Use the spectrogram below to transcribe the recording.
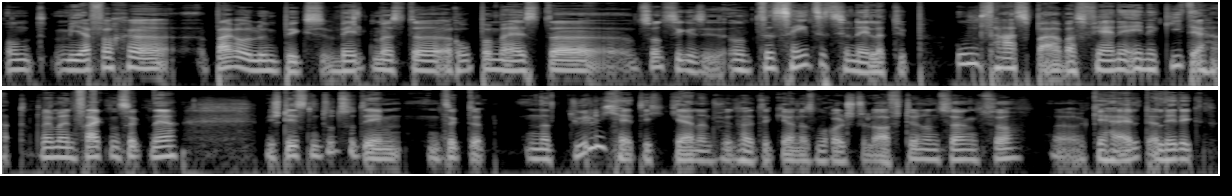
und mehrfacher Paralympics, Weltmeister, Europameister und sonstiges ist. Und ein sensationeller Typ. Unfassbar, was für eine Energie der hat. Und wenn man ihn fragt und sagt, naja, wie stehst denn du zu dem? Und sagt er, natürlich hätte ich gerne und würde heute gerne aus dem Rollstuhl aufstehen und sagen, so, äh, geheilt, erledigt.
